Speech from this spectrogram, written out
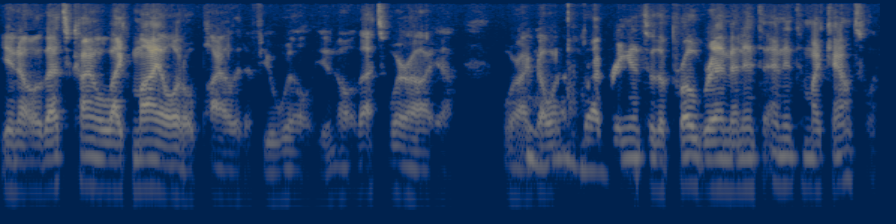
you know, that's kind of like my autopilot, if you will. You know, that's where I uh, where I go and where I mm. bring into the program and into and into my counseling.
